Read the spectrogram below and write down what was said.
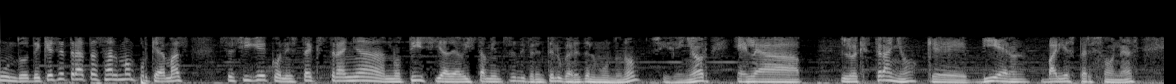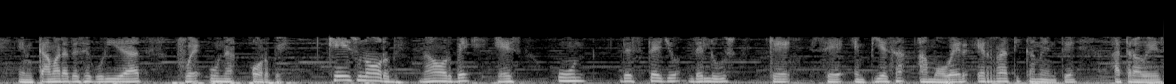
mundo. ¿De qué se trata, Salman? Porque además se sigue con esta extraña noticia de avistamientos en diferentes lugares del mundo, ¿no? Sí, señor. El, ah, lo extraño que vieron varias personas en cámaras de seguridad fue una orbe. ¿Qué es una orbe? Una orbe es un destello de luz que se empieza a mover erráticamente a través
